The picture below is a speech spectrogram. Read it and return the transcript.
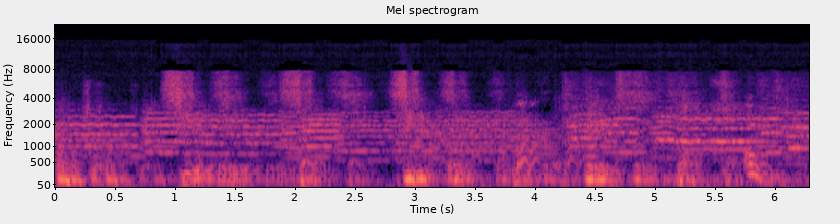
8, 7, 6, 5, 4, 3, 2, 1.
